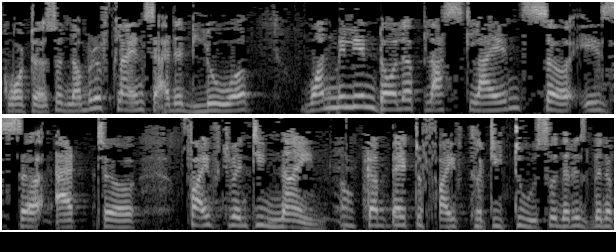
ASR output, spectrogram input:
quarter. So number of clients added lower. $1 million plus clients uh, is uh, at uh, 529 okay. compared to 532. So there has been a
